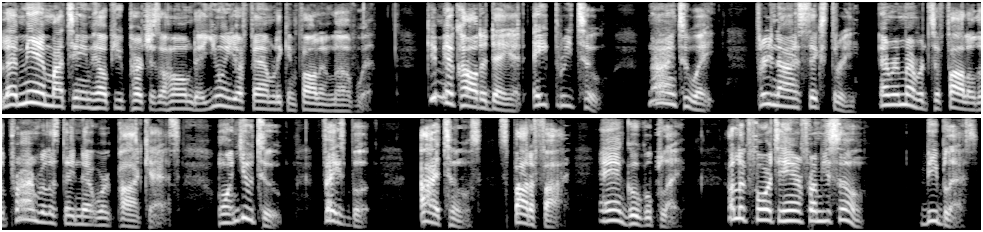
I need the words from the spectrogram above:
Let me and my team help you purchase a home that you and your family can fall in love with. Give me a call today at 832 928 3963 and remember to follow the Prime Real Estate Network podcast on YouTube, Facebook, iTunes, Spotify, and Google Play. I look forward to hearing from you soon. Be blessed.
